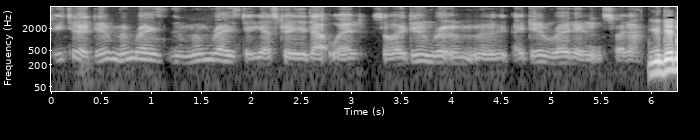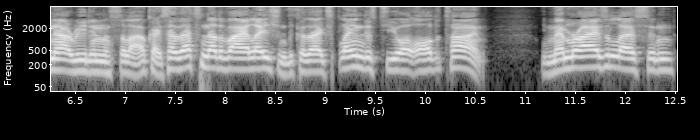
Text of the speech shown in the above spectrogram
Teacher, I didn't memorize memorized it yesterday that well, so I didn't re- uh, I didn't read it in Salah. You did not read in the salah. Okay, so that's another violation because I explain this to you all, all the time. You memorize a lesson.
